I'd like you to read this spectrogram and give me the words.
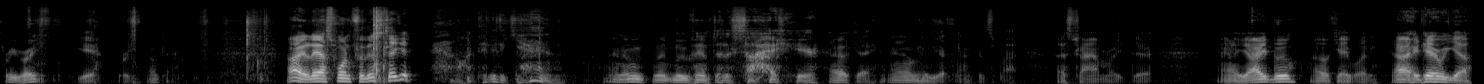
3, right? Yeah, 3. Okay. All right, last one for this ticket. Oh, I did it again. Let me move him to the side here. Okay, well, maybe that's not a good spot. Let's try him right there. All right, you Boo? Okay, buddy. All right, there we go.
